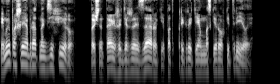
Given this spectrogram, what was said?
И мы пошли обратно к Зефиру, точно так же держась за руки под прикрытием маскировки Трилы.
